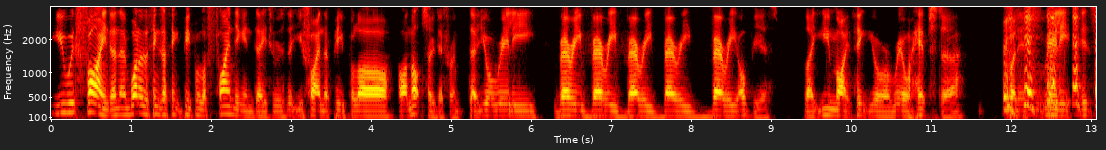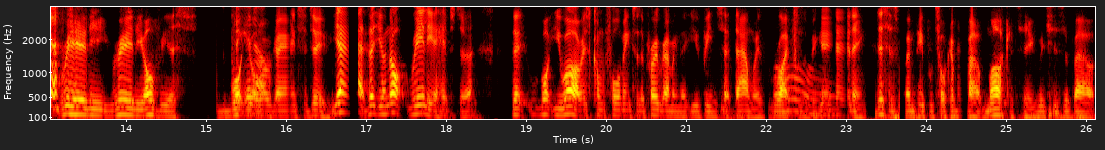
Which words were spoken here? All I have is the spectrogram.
you would find, and, and one of the things I think people are finding in data is that you find that people are are not so different, that you're really very, very, very, very, very obvious. Like you might think you're a real hipster, but it's really it's really really obvious what you're you're, going to do yeah that you're not really a hipster that what you are is conforming to the programming that you've been set down with right from the Oh. beginning this is when people talk about marketing which is about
